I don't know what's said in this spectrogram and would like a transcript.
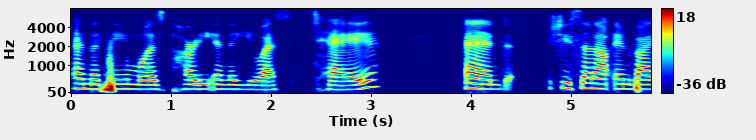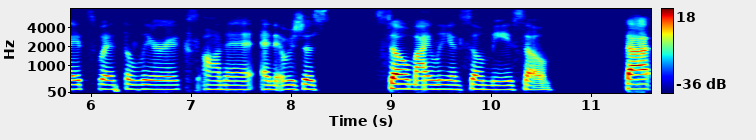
and the theme was Party in the USA. And she sent out invites with the lyrics on it, and it was just so Miley and so me. So that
